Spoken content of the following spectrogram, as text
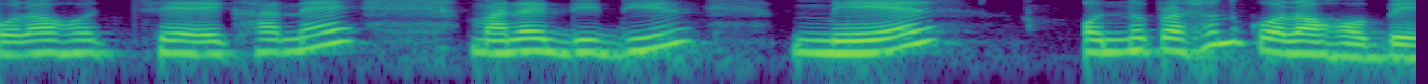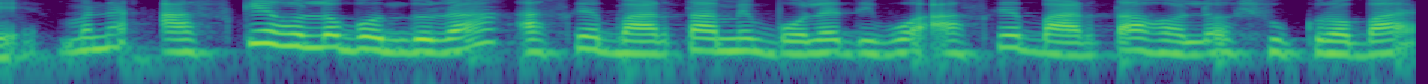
করা হচ্ছে। এখানে মানে দিদির মেয়ের অন্নপ্রাশন করা হবে। মানে আজকে হলো বন্ধুরা আজকে বার্তা আমি বলে দিব। আজকে বার্তা হলো শুক্রবার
